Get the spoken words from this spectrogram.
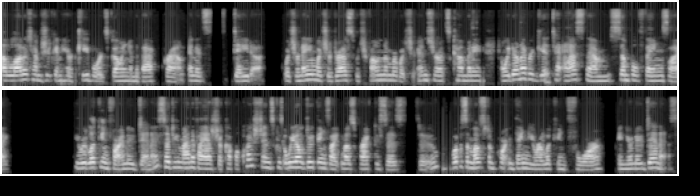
A lot of times you can hear keyboards going in the background and it's data what's your name, what's your address, what's your phone number, what's your insurance company. And we don't ever get to ask them simple things like, you were looking for a new dentist. So do you mind if I ask you a couple questions? Because we don't do things like most practices do. What was the most important thing you were looking for in your new dentist?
